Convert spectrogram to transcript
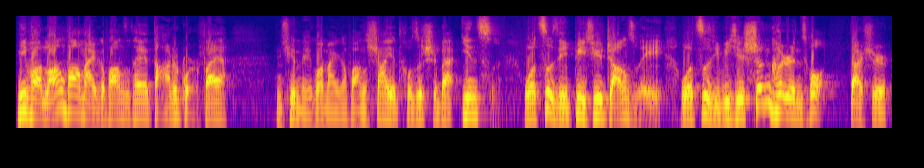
你跑廊坊买个房子，他也打着滚翻呀。你去美国买个房子，商业投资失败，因此我自己必须长嘴，我自己必须深刻认错。但是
